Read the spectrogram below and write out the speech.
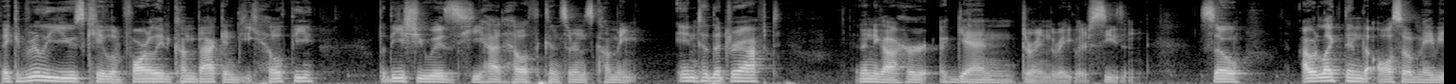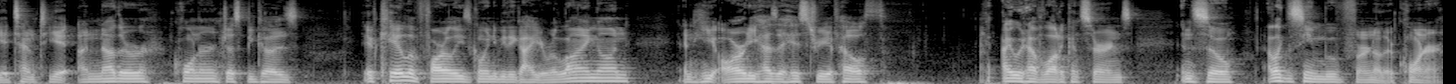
They could really use Caleb Farley to come back and be healthy, but the issue is he had health concerns coming into the draft, and then he got hurt again during the regular season. So I would like them to also maybe attempt to get another corner just because if Caleb Farley is going to be the guy you're relying on and he already has a history of health, I would have a lot of concerns. And so I'd like to see him move for another corner.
